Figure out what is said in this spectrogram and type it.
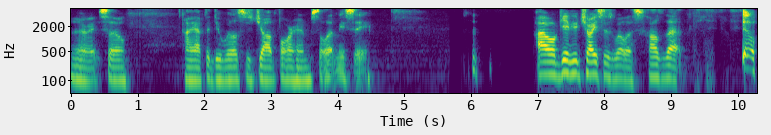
right. So I have to do Willis's job for him. So let me see. I will give you choices, Willis. How's that?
